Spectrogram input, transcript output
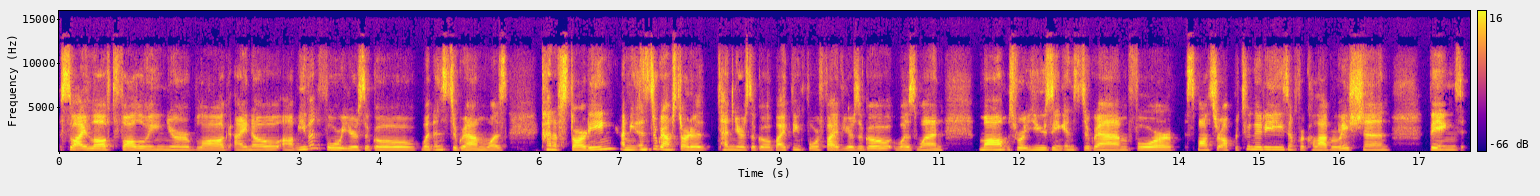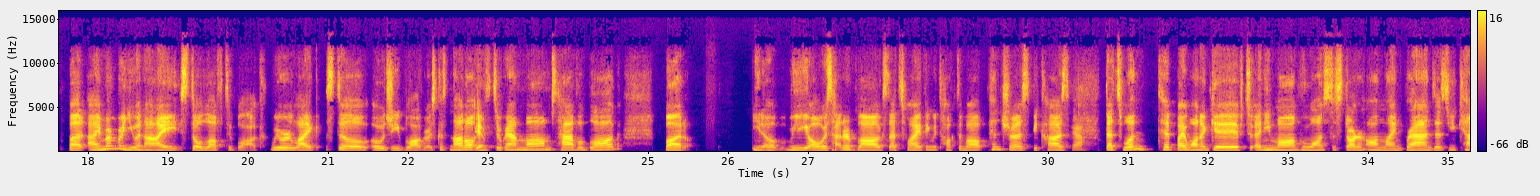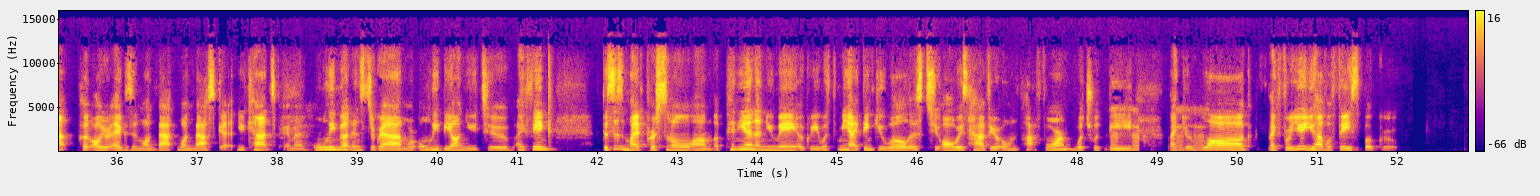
so I loved following your blog. I know um, even four years ago when Instagram was kind of starting. I mean, Instagram started 10 years ago, but I think four or five years ago was when moms were using Instagram for sponsor opportunities and for collaboration. Yes. Things, but I remember you and I still love to blog. We were like still OG bloggers because not all yep. Instagram moms have a blog, but you know, we always had our blogs. That's why I think we talked about Pinterest because yeah. that's one tip I want to give to any mom who wants to start an online brand is you can't put all your eggs in one ba- one basket. You can't Amen. only be on Instagram or only be on YouTube. I think this is my personal um, opinion, and you may agree with me. I think you will is to always have your own platform, which would be mm-hmm. like mm-hmm. your blog. Like for you, you have a Facebook group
